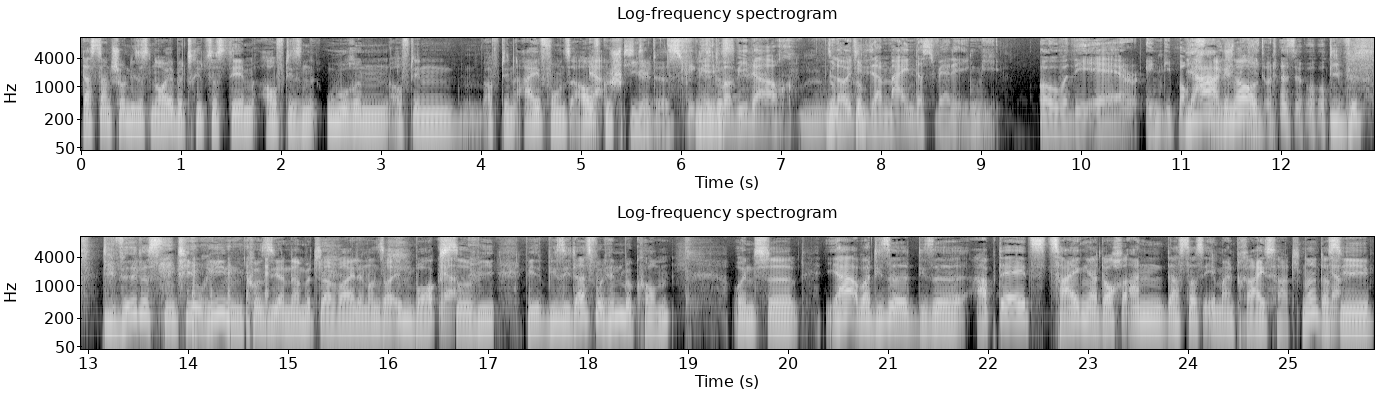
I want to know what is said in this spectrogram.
dass dann schon dieses neue Betriebssystem auf diesen Uhren, auf den, auf den iPhones aufgespielt ja, ist. Das kriegen wir immer wieder auch so, Leute, so, die dann meinen, das werde irgendwie over the air in die Box ja, genau. oder so. Die, die wildesten Theorien kursieren da mittlerweile in unserer Inbox, ja. so wie, wie, wie sie das wohl hinbekommen. Und äh, ja, aber diese, diese Updates zeigen ja doch an, dass das eben einen Preis hat, ne? Dass ja. sie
